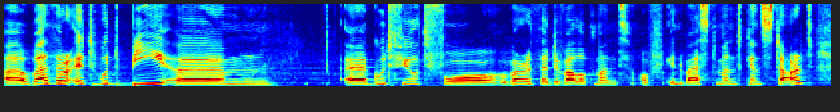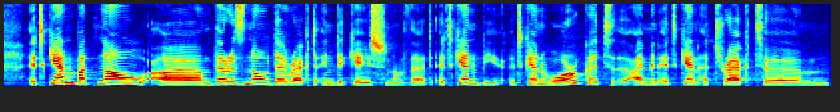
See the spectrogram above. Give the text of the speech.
Uh, whether it would be um, a good field for where the development of investment can start. It can, but now um, there is no direct indication of that. It can be, it can work. It, I mean, it can attract um,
